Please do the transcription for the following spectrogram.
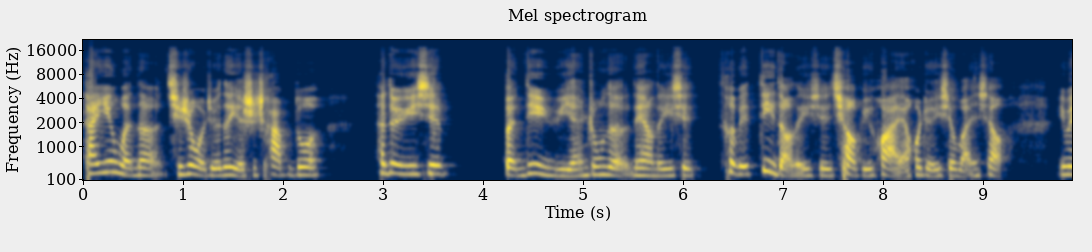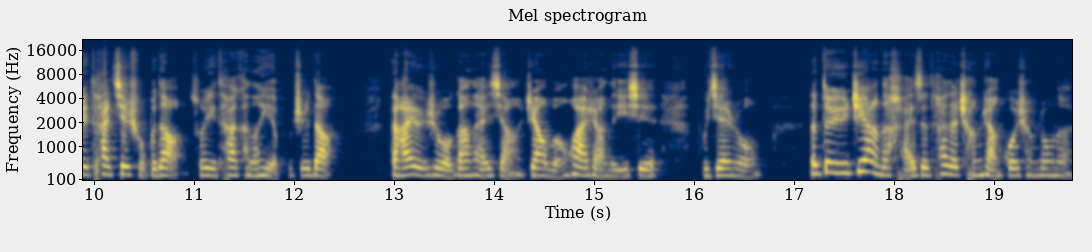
他英文呢，其实我觉得也是差不多。他对于一些本地语言中的那样的一些特别地道的一些俏皮话呀，或者一些玩笑，因为他接触不到，所以他可能也不知道。那还有就是我刚才讲这样文化上的一些。不兼容。那对于这样的孩子，他的成长过程中呢，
